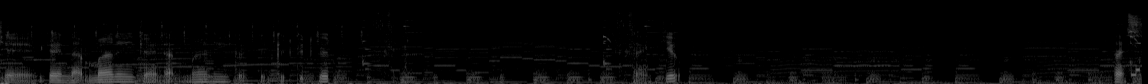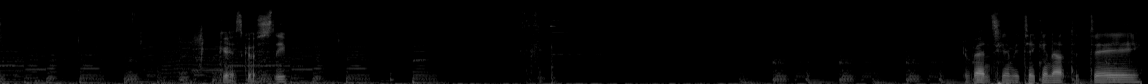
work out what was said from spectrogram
Okay, we're getting that money, getting that money. Good, good, good, good, good. Thank you. Nice. Okay, let's go sleep. Event's gonna be taken out today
